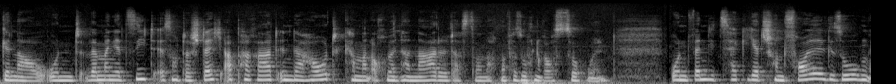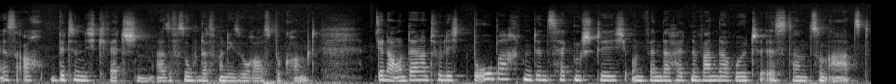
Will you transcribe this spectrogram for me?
genau, und wenn man jetzt sieht, es ist noch der Stechapparat in der Haut, kann man auch mit einer Nadel das dann nochmal versuchen rauszuholen. Und wenn die Zecke jetzt schon voll gesogen ist, auch bitte nicht quetschen. Also versuchen, dass man die so rausbekommt. Genau, und dann natürlich beobachten den Zeckenstich und wenn da halt eine Wanderröte ist, dann zum Arzt.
